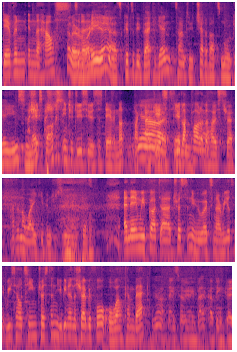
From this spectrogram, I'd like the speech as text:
Devin in the house. Hello, today. everybody. Yeah, it's good to be back again. Time to chat about some more games and I should, I should just introduce you as just Devin, not like Yeah, a guest. You're like part of the host show. I don't know why you keep introducing me like this. And then we've got uh, Tristan, who works in our real retail team. Tristan, you've been on the show before, or welcome back. Yeah, thanks for having me back. I think uh,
